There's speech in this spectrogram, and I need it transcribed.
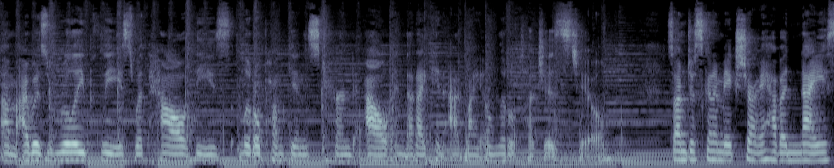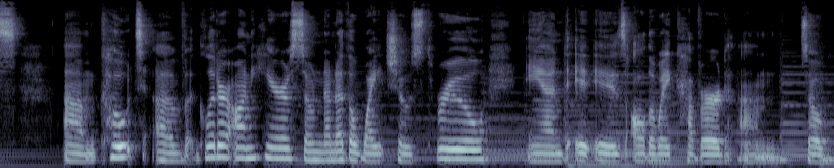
um, I was really pleased with how these little pumpkins turned out and that I can add my own little touches to so I'm just gonna make sure I have a nice um, coat of glitter on here so none of the white shows through and it is all the way covered. Um, so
